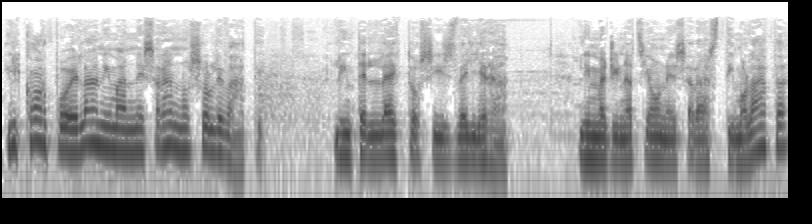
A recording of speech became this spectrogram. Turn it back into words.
Il corpo e l'anima ne saranno sollevati. L'intelletto si sveglierà. L'immaginazione sarà stimolata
